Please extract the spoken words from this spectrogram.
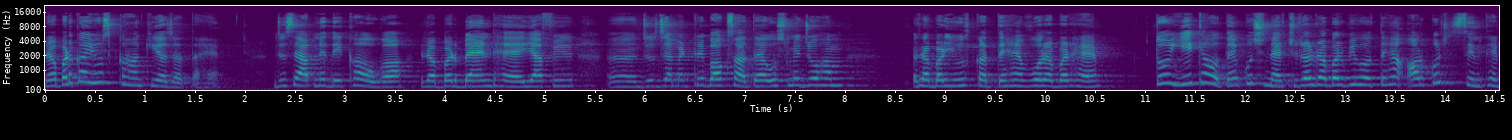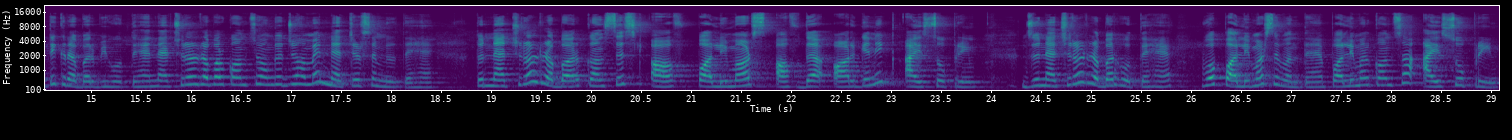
रबड़ का यूज़ कहाँ किया जाता है? जैसे आपने देखा होगा, रबड़ बैंड है या फिर जो जोमेट्री बॉक्स आता है, उसमें जो हम रबड़ यूज़ करते हैं, वो रबड़ है। तो ये क्या होते हैं? कुछ नेचुरल रबर भी होते हैं और कुछ सिंथेटिक रबर भी होते हैं। नेचुरल रबर कौन से होंगे? जो हमें नेचर से मिलते हैं। तो natural rubber consist of polymers of the organic isoprene जो नेचुरल रबर होते हैं वो पॉलीमर से बनते हैं। पॉलीमर कौन सा? Isoprene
